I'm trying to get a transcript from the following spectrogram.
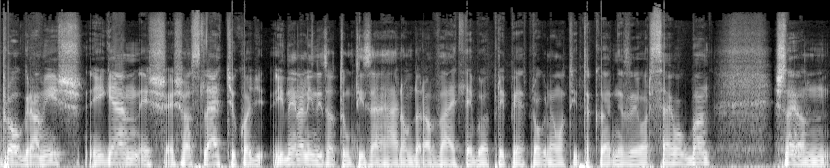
Program is, igen, és, és azt látjuk, hogy idén elindítottunk 13 darab White Label Prepaid programot itt a környező országokban, és nagyon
